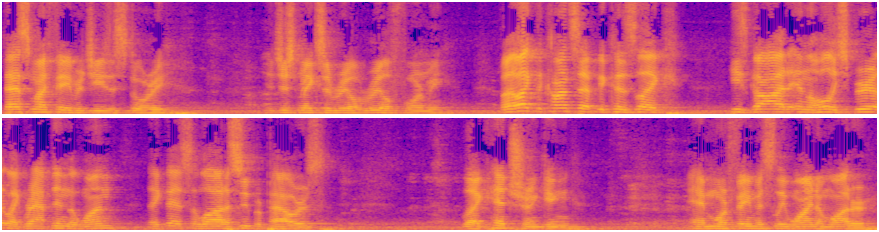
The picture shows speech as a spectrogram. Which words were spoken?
That's my favorite Jesus story. It just makes it real, real for me. But I like the concept because, like, he's God and the Holy Spirit, like, wrapped into one. Like, that's a lot of superpowers. Like, head shrinking, and more famously, wine and water.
